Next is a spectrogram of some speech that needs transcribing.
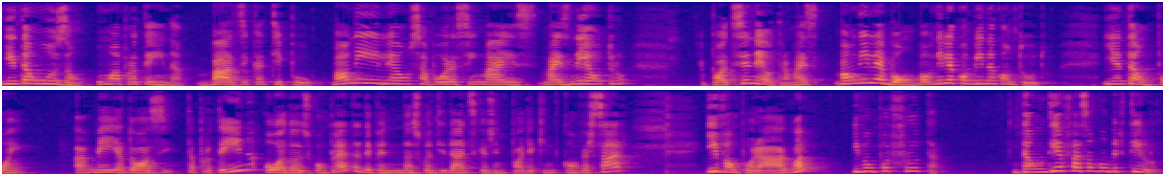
E então usam uma proteína básica, tipo baunilha, um sabor assim mais, mais neutro Pode ser neutra, mas baunilha é bom, baunilha combina com tudo. E então põe a meia dose da proteína ou a dose completa, dependendo das quantidades que a gente pode aqui conversar, e vão pôr água e vão pôr fruta. Então um dia façam com mirtilo.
